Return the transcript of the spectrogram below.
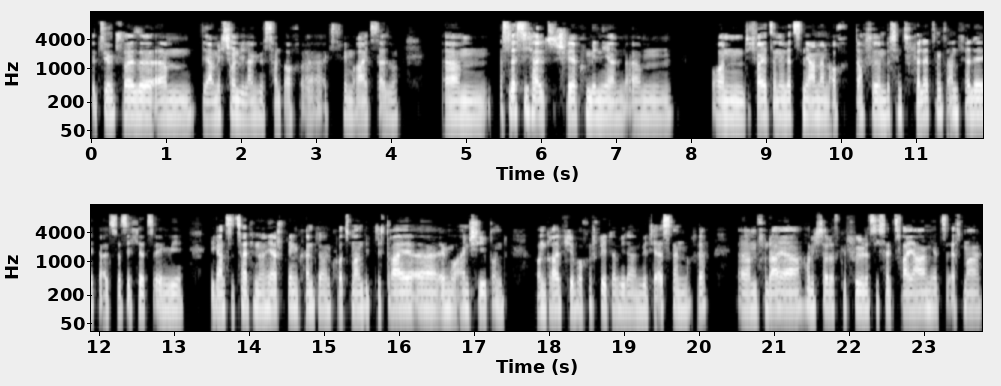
beziehungsweise ähm, ja mich schon die Langdistanz auch äh, extrem reizt. Also ähm, es lässt sich halt schwer kombinieren. Ähm, und ich war jetzt in den letzten Jahren dann auch dafür ein bisschen zu verletzungsanfällig, als dass ich jetzt irgendwie die ganze Zeit hin und her springen könnte und kurz mal ein 73 äh, irgendwo einschieb und, und drei, vier Wochen später wieder ein WTS-Rennen mache. Ähm, von daher habe ich so das Gefühl, dass ich seit zwei Jahren jetzt erstmal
